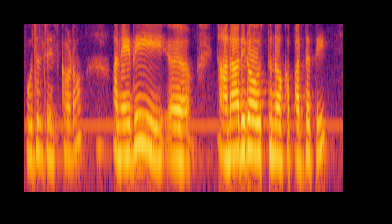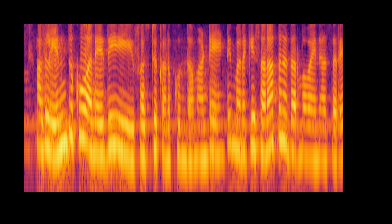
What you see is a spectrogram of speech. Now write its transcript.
పూజలు చేసుకోవడం అనేది అనాదిగా వస్తున్న ఒక పద్ధతి. అసలు ఎందుకు అనేది ఫస్ట్ కనుక్కుందాం. అంటే ఏంటి? మనకి సనాతన ధర్మం అయినా సరే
